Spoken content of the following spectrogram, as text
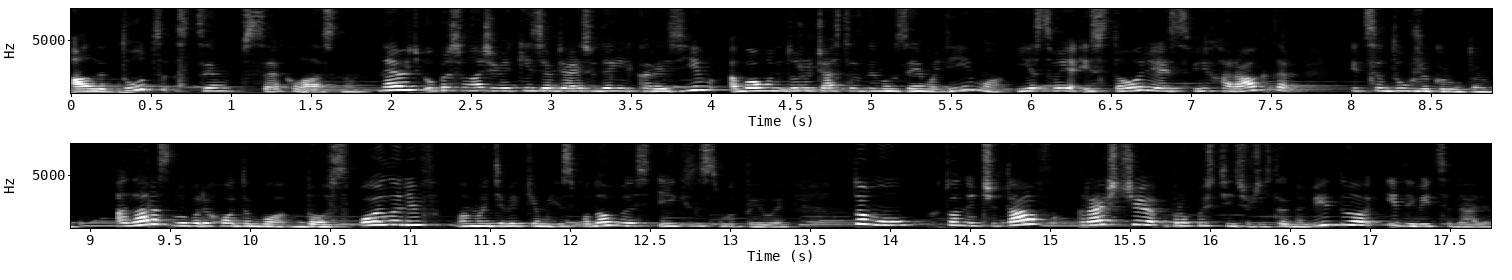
Але тут з цим все класно. Навіть у персонажів, які з'являються декілька разів, або ми не дуже часто з ними взаємодіємо, є своя історія, свій характер, і це дуже круто. А зараз ми переходимо до спойлерів, моментів, які мені сподобались і які засмутили. Тому, хто не читав, краще пропустіть цю частину відео і дивіться далі.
